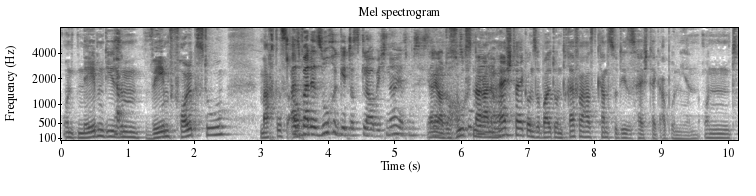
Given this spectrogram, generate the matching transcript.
Und neben diesem, ja. wem folgst du, macht es also auch. Also bei der Suche geht das, glaube ich, ne? Jetzt muss ich sagen. Ja, genau. Du suchst nach einem Hashtag und sobald du einen Treffer hast, kannst du dieses Hashtag abonnieren. Und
